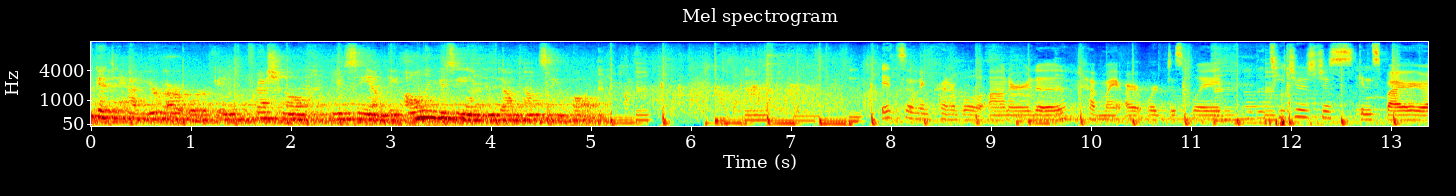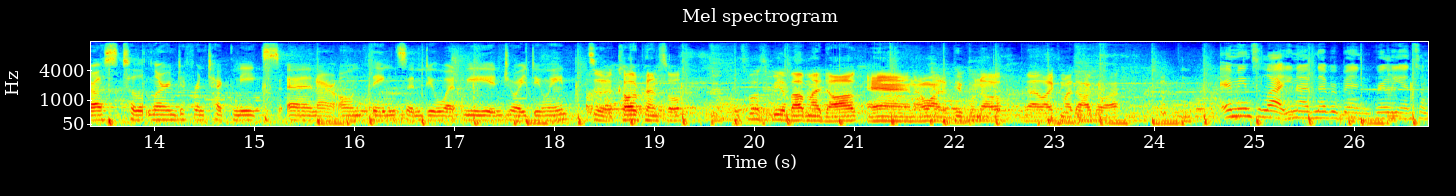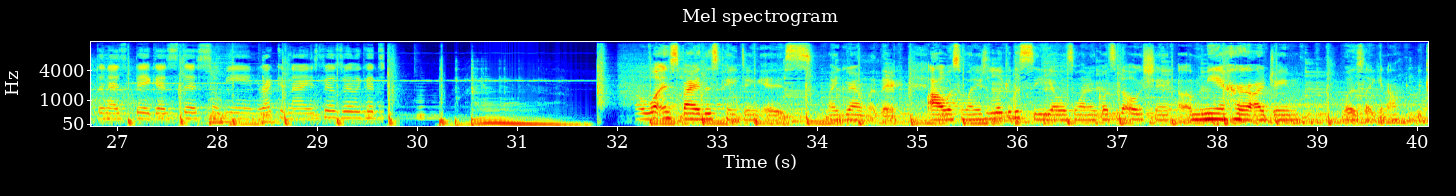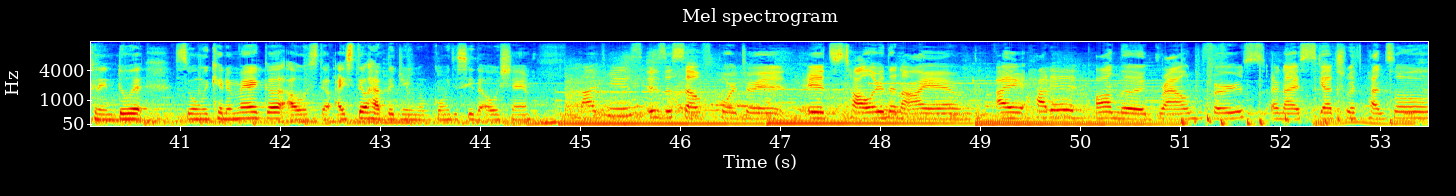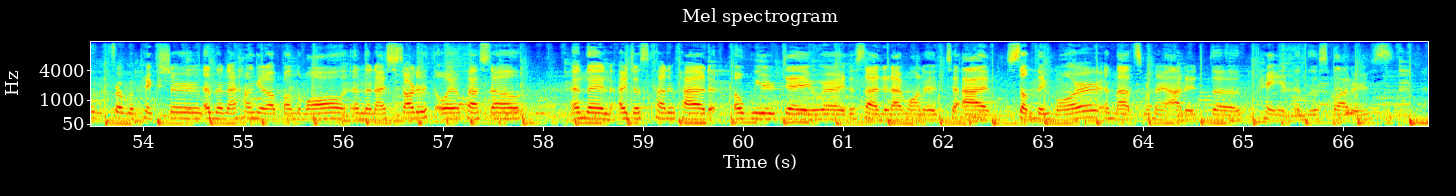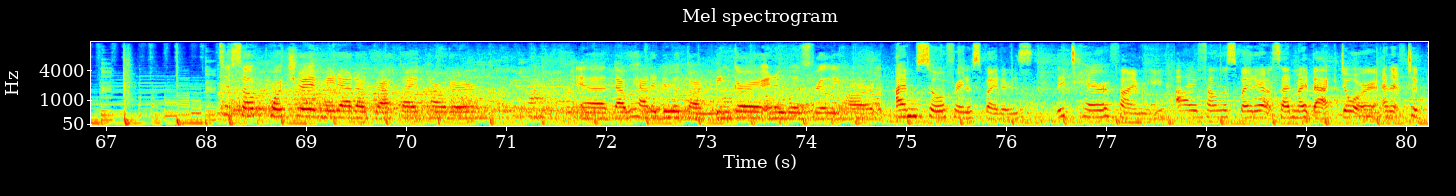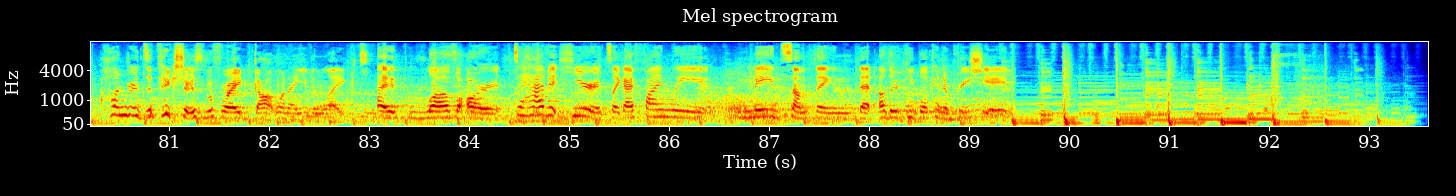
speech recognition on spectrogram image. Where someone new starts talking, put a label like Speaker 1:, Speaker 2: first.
Speaker 1: you get to have your artwork in a professional museum, the only museum in downtown St. Paul.
Speaker 2: It's an incredible honor to have my artwork displayed. The teachers just inspire us to learn different techniques and our own things and do what we enjoy doing.
Speaker 3: It's a color pencil. It's supposed to be about my dog, and I wanted people to know that I like my dog a lot.
Speaker 4: It means a lot. You know, I've never been really in something as big as this, so being recognized feels really good.
Speaker 5: Uh, What inspired this painting is my grandmother. I always wanted to look at the sea, I always wanted to go to the ocean. Uh, me and her, our dream was like, you know, we couldn't do it. So when we came to America, I was still I still have the dream of going to see the ocean.
Speaker 6: My piece is a self-portrait. It's taller than I am. I had it on the ground first and I sketched with pencil from a picture and then I hung it up on the wall and then I started with oil pastel and then I just kind of had a weird day where I decided I wanted to add something more and that's when I added the paint and the splatters.
Speaker 7: It's a self-portrait made out of graphite powder uh, that we had to do with our finger and it was really hard.
Speaker 8: I'm so afraid of spiders. They terrify me. I found the spider outside my back door and it took hundreds of pictures before I got one I even liked. I love art. To have it here, it's like I finally made something that other people can appreciate.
